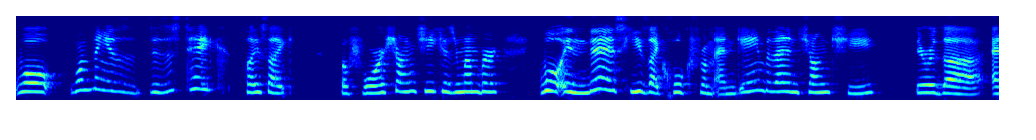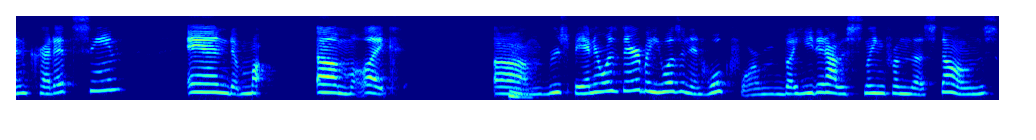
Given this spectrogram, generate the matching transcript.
well, one thing is does this take place like before Shang-Chi cuz remember well in this he's like Hulk from Endgame, but then in Shang-Chi there was a end credits scene and um like um Bruce Banner was there, but he wasn't in Hulk form, but he did have a sling from the stones.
